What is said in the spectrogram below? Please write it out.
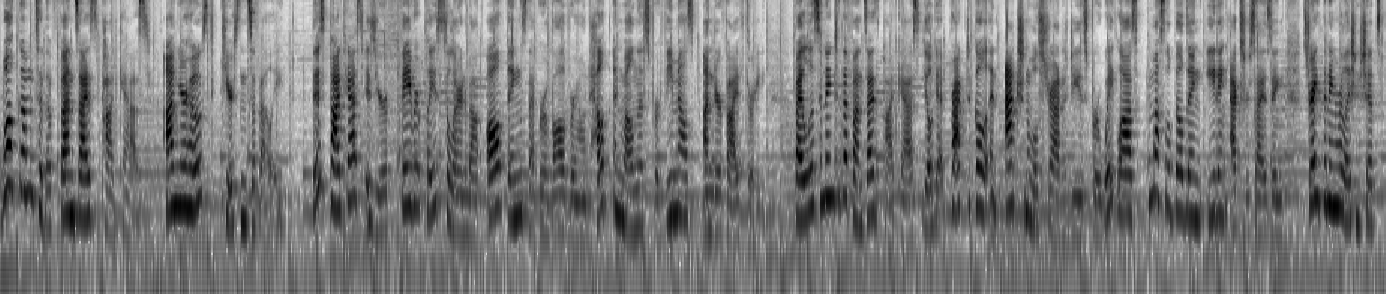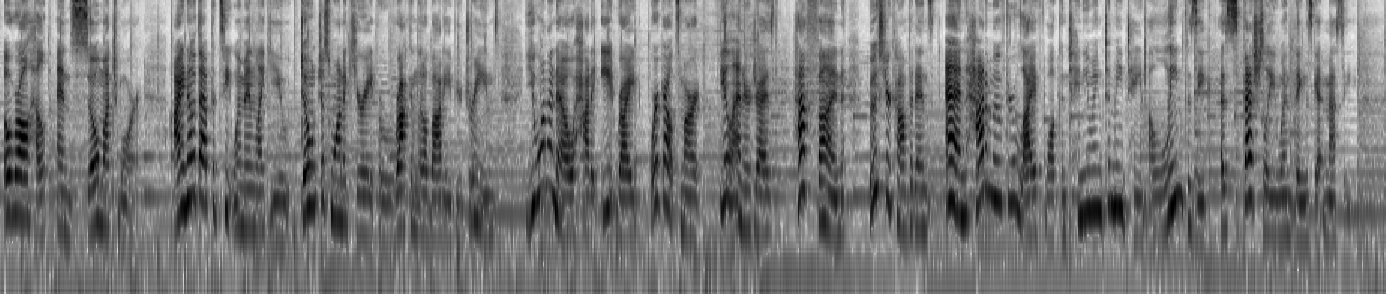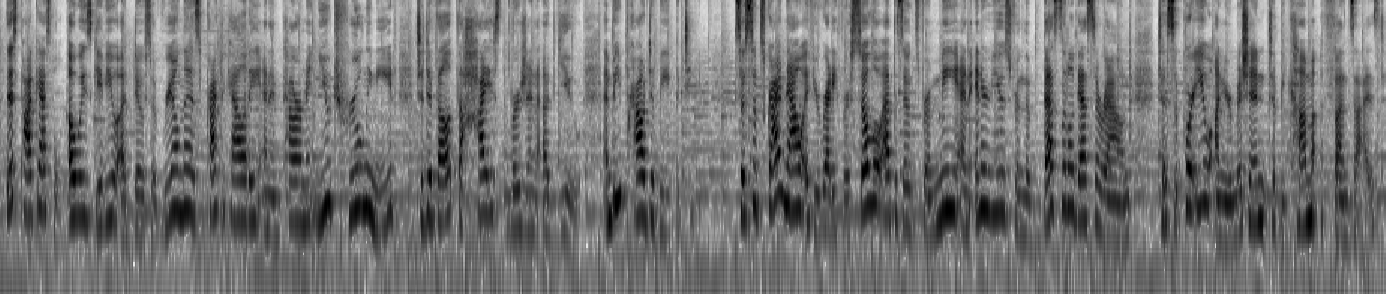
Welcome to the Funsized Podcast. I'm your host, Kirsten Safelli. This podcast is your favorite place to learn about all things that revolve around health and wellness for females under 5'3. By listening to the Fun Size podcast, you'll get practical and actionable strategies for weight loss, muscle building, eating, exercising, strengthening relationships, overall health, and so much more. I know that petite women like you don't just want to curate a rockin' little body of your dreams, you want to know how to eat right, work out smart, feel energized, have fun, boost your confidence, and how to move through life while continuing to maintain a lean physique, especially when things get messy. This podcast will always give you a dose of realness, practicality, and empowerment you truly need to develop the highest version of you and be proud to be petite. So, subscribe now if you're ready for solo episodes from me and interviews from the best little guests around to support you on your mission to become fun sized.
